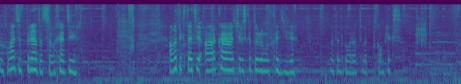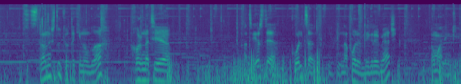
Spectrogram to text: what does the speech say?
Ну хватит прятаться, выходи. А вот и, кстати, арка, через которую мы входили в этот город, в этот комплекс. Странные штуки вот такие на углах. Похожи на те отверстия, кольца на поле для игры в мяч, но маленькие.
